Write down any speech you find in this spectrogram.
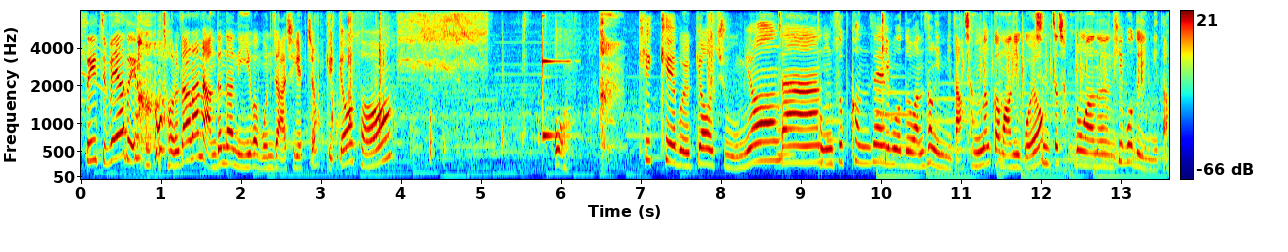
스위치 빼야 돼요. 저를 따라하면 안 된다는 이유가 뭔지 아시겠죠? 이렇게 껴서 어. 키캡을 껴주면 짠! 동숲 컨셉 키보드 완성입니다. 장난감 아니고요. 진짜 작동하는 키보드입니다.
